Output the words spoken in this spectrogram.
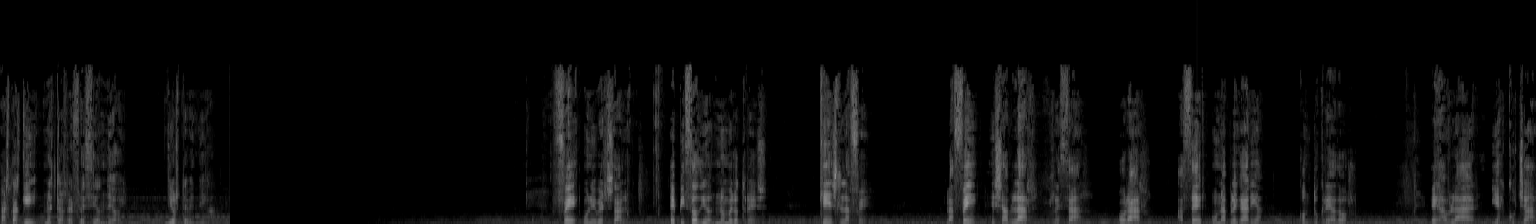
Hasta aquí nuestra reflexión de hoy. Dios te bendiga. Fe Universal, episodio número 3. ¿Qué es la fe? La fe es hablar, rezar, orar, hacer una plegaria con tu Creador. Es hablar y escuchar.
